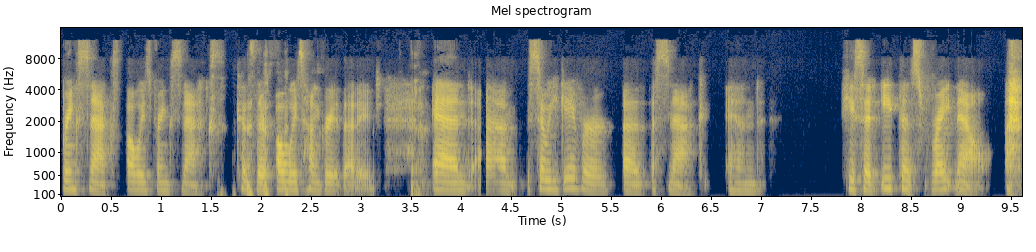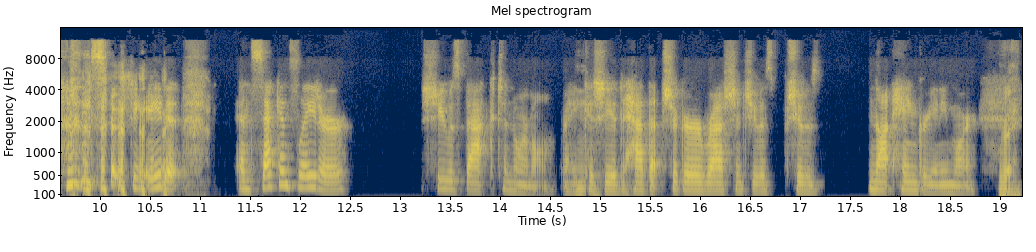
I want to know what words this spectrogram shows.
bring snacks always bring snacks because they're always hungry at that age yeah. and um, so he gave her a, a, snack and he said eat this right now so she ate it and seconds later she was back to normal, right? Because mm. she had had that sugar rush and she was she was not hangry anymore. Right.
